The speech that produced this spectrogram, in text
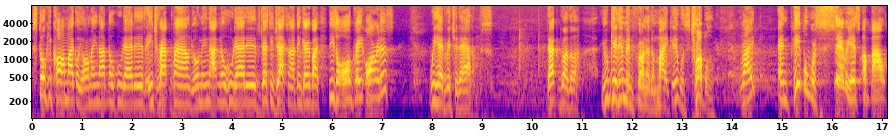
Stokely Carmichael, y'all may not know who that is. H. Rap Brown, y'all may not know who that is. Jesse Jackson, I think everybody, these are all great orators. We had Richard Adams. That brother, you get him in front of the mic, it was trouble, right? And people were serious about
